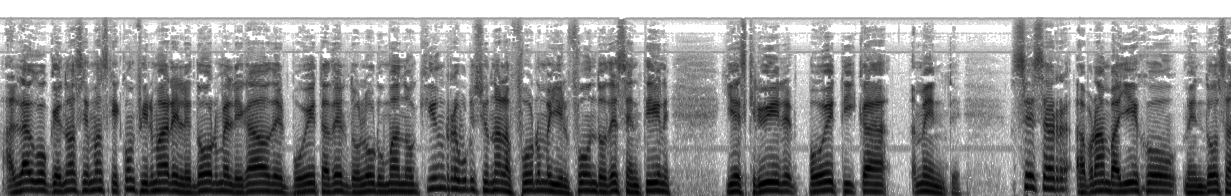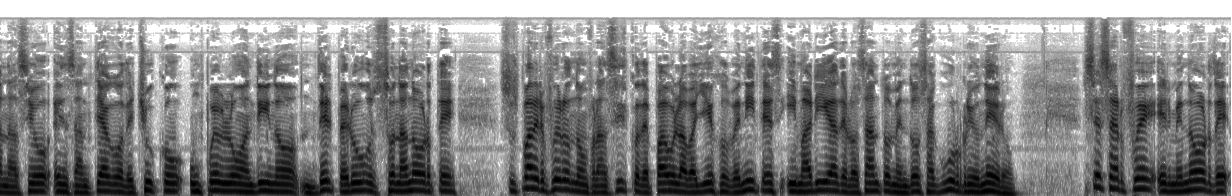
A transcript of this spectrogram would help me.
halago que no hace más que confirmar el enorme legado del poeta del dolor humano, quien revolucionó la forma y el fondo de sentir y escribir poéticamente. César Abraham Vallejo Mendoza nació en Santiago de Chuco, un pueblo andino del Perú, zona norte. Sus padres fueron don Francisco de Paula Vallejos Benítez y María de los Santos Mendoza Gurrionero. César fue el menor de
